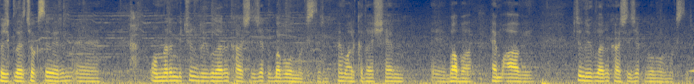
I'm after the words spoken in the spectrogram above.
Çocukları çok severim. Ee, onların bütün duygularını karşılayacak bir baba olmak isterim. Hem arkadaş, hem e, baba, hem abi. Bütün duygularını karşılayacak bir baba olmak isterim.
